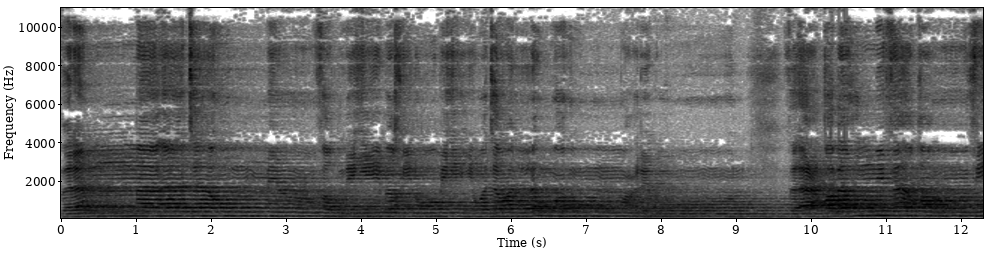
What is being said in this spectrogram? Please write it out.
فلما آتاهم من فضله بخلوا به وتولوا وهم معرضون. فأعقبهم نفاقا في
